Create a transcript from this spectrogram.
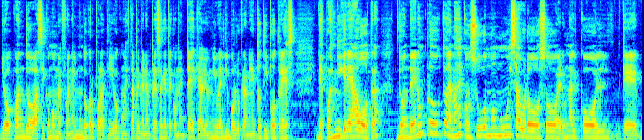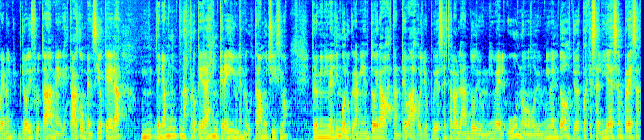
Yo cuando, así como me fue en el mundo corporativo con esta primera empresa que te comenté, que había un nivel de involucramiento tipo 3, Después migré a otra, donde era un producto además de consumo muy sabroso, era un alcohol que, bueno, yo disfrutaba, me estaba convencido que era, tenía unas propiedades increíbles, me gustaba muchísimo, pero mi nivel de involucramiento era bastante bajo. Yo pudiese estar hablando de un nivel 1 o de un nivel 2. Yo después que salía de esa empresa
